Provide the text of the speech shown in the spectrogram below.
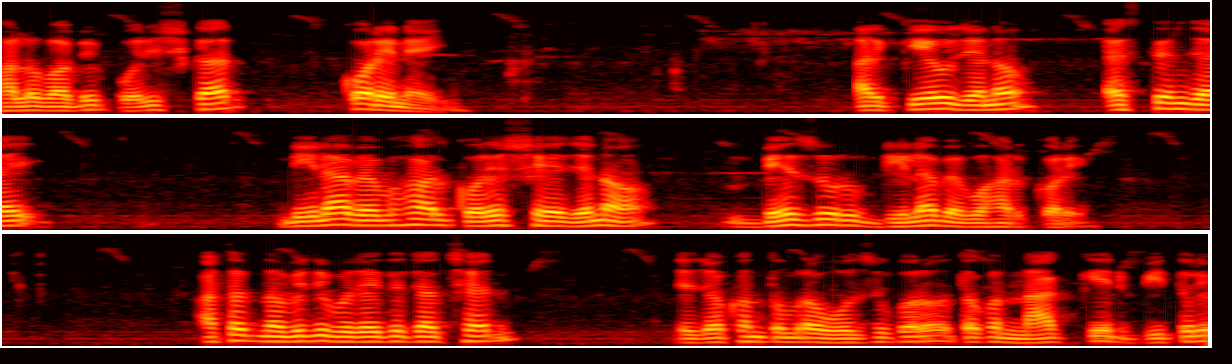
ভালোভাবে পরিষ্কার করে নেয় আর কেউ যেন এস্তেঞ্জায় ঢিলা ব্যবহার করে, সে যেন বেজুর ঢিলা ব্যবহার করে। অর্থাৎ নবীজি বোঝাইতে চাচ্ছেন যে, যখন তোমরা ওযু করো, তখন নাকের ভিতরে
